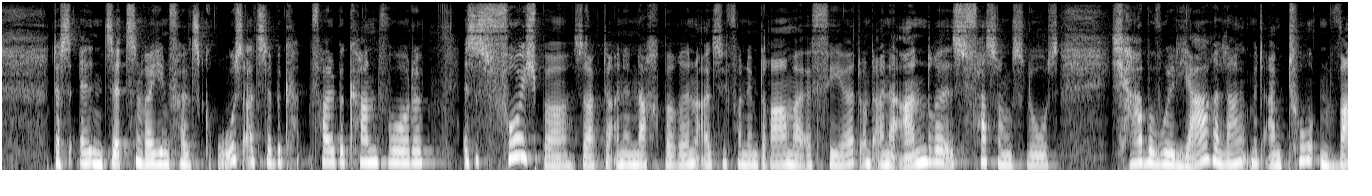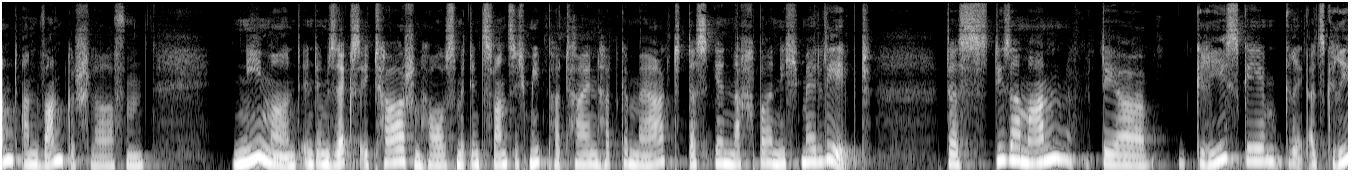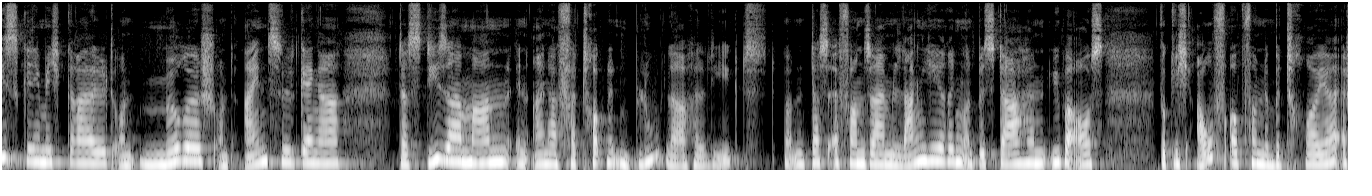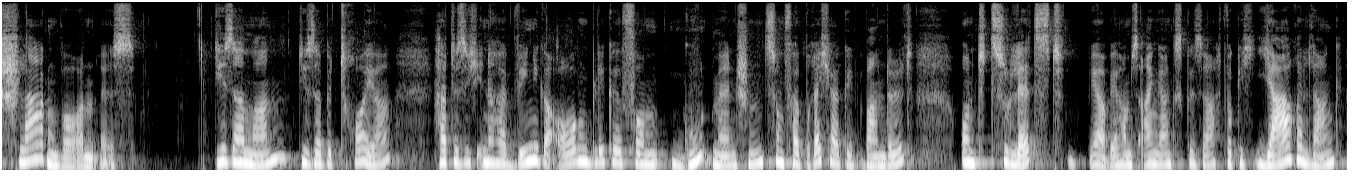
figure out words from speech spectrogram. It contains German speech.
Das Entsetzen war jedenfalls groß, als der Fall bekannt wurde. Es ist furchtbar, sagte eine Nachbarin, als sie von dem Drama erfährt, und eine andere ist fassungslos. Ich habe wohl jahrelang mit einem Toten Wand an Wand geschlafen. Niemand in dem Sechs-Etagen-Haus mit den 20 Mietparteien hat gemerkt, dass ihr Nachbar nicht mehr lebt. Dass dieser Mann, der als griesgrämig galt und mürrisch und Einzelgänger, dass dieser Mann in einer vertrockneten Blutlache liegt und dass er von seinem langjährigen und bis dahin überaus wirklich aufopfernden Betreuer erschlagen worden ist. Dieser Mann, dieser Betreuer, hatte sich innerhalb weniger Augenblicke vom Gutmenschen zum Verbrecher gewandelt und zuletzt, ja, wir haben es eingangs gesagt, wirklich jahrelang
